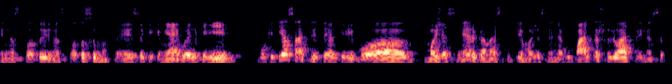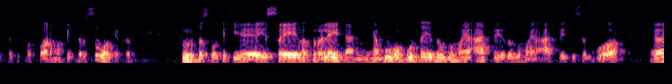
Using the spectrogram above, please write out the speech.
investuotojų investuotą sumą. Tai sakykime, jeigu LTV Vokietijos atveju tai LTV buvo mažesni ir gana stipriai mažesni negu Baltijos šalių atveju, nes ir pati platforma kaip ir suvokė, kad turtas Vokietijoje jisai natūraliai ten nebuvo būtai daugumoje atveju, daugumoje atveju tiesiog buvo e,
